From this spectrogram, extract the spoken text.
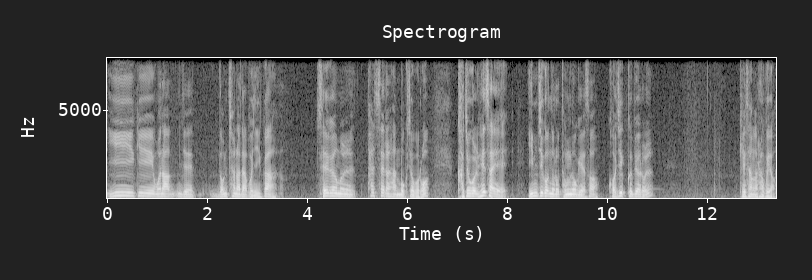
이익이 워낙 이제 넘쳐나다 보니까 세금을 탈세를 한 목적으로 가족을 회사에 임직원으로 등록해서 거짓 급여를 계상을 하고요.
